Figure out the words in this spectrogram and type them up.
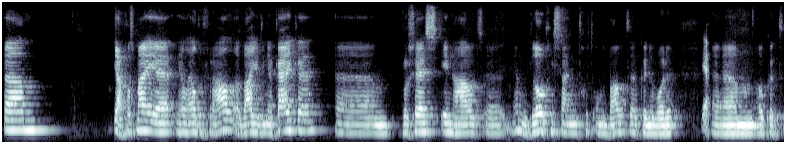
Um, ja, volgens mij een uh, heel helder verhaal. Uh, waar jullie naar kijken. Um, proces, inhoud. Uh, ja, moet logisch zijn, moet goed onderbouwd kunnen worden. Ja. Um, ook het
